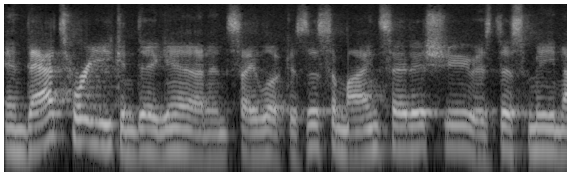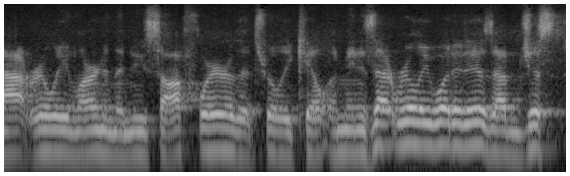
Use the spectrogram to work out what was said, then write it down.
And that's where you can dig in and say, look, is this a mindset issue? Is this me not really learning the new software that's really killing? I mean, is that really what it is? I'm just,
